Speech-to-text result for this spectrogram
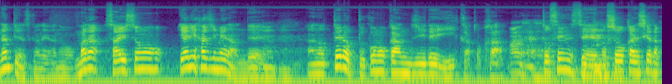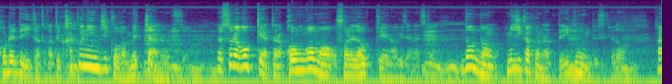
なんていうんですかねあのまだ最初のやり始めなんで、うんうん。あのテロップこの感じでいいかとか、はいはいはい。と先生の紹介の仕方これでいいかとかっていう確認事項がめっちゃあるんですよ。うんうんうんうん。でそれ OK やったら今後もそれで OK なわけじゃないですか、うんうんどんどん短くなっていくんですけど、うん考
